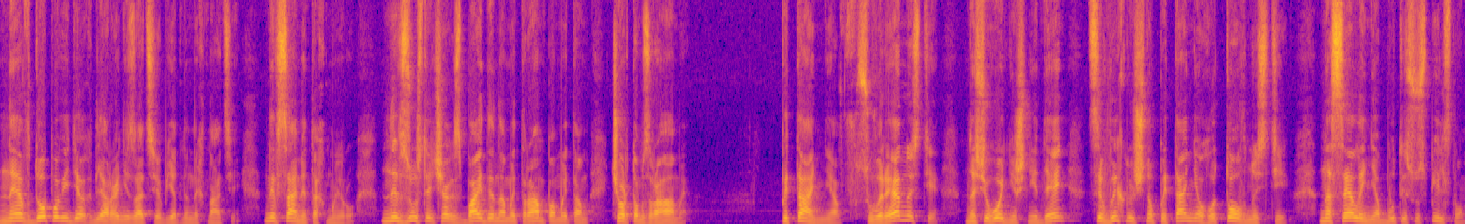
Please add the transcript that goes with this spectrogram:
Не в доповідях для Організації Об'єднаних Націй, не в самітах миру, не в зустрічах з Байденами, Трампами, там, чортом з рогами. Питання в суверенності на сьогоднішній день це виключно питання готовності населення бути суспільством.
